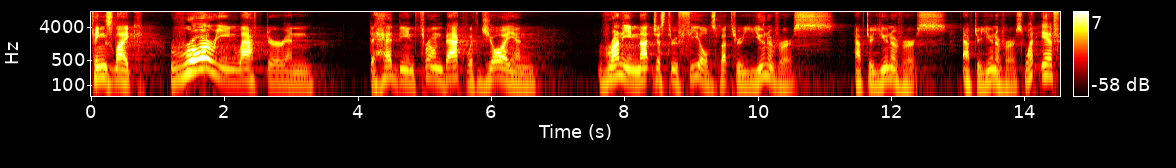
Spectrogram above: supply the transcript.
things like roaring laughter and the head being thrown back with joy and running not just through fields, but through universe after universe after universe. What if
